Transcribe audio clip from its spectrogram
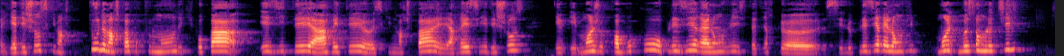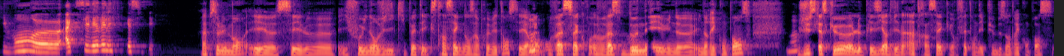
il y a des choses qui marchent. Tout ne marche pas pour tout le monde et qu'il faut pas hésiter à arrêter ce qui ne marche pas et à réessayer des choses et, et, moi, je crois beaucoup au plaisir et à l'envie. C'est-à-dire que c'est le plaisir et l'envie, moi, me semble-t-il, qui vont euh, accélérer l'efficacité. Absolument, et euh, c'est le. Il faut une envie qui peut être extrinsèque dans un premier temps, c'est-à-dire mmh. on va on va se donner une, une récompense mmh. jusqu'à ce que le plaisir devienne intrinsèque et en fait on n'ait plus besoin de récompense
